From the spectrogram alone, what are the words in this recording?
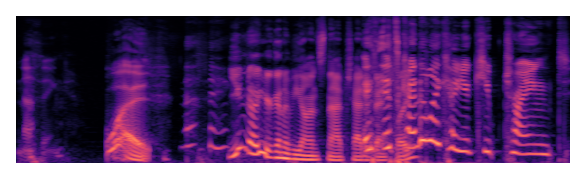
Nothing. What? Nothing. You know you're going to be on Snapchat It's, it's kind of like how you keep trying to.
